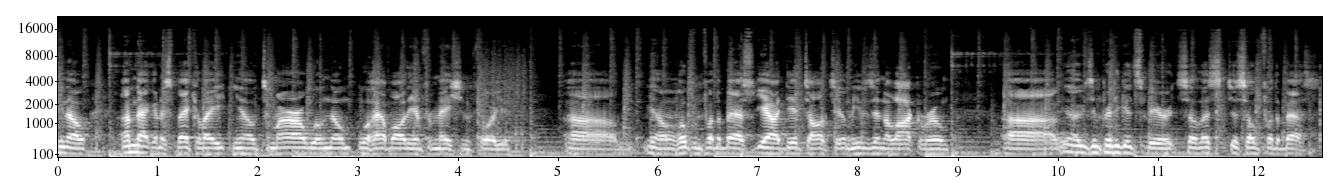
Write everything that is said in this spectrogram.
you know, I'm not going to speculate. You know, tomorrow we'll know. We'll have all the information for you. Um, you know, hoping for the best. Yeah, I did talk to him. He was in the locker room. Uh, you know, he's in pretty good spirits. So let's just hope for the best.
